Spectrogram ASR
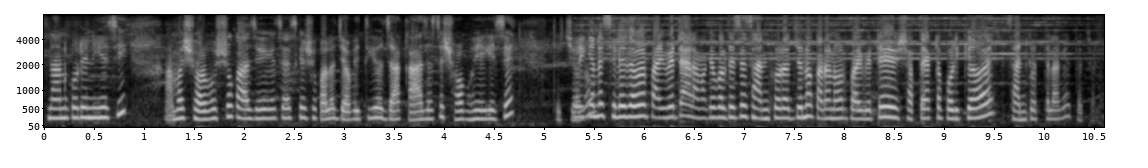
স্নান করে নিয়েছি। আমার সর্বস্ব কাজ হয়ে গেছে আজকে সকালে যাবতীয় যা কাজ আছে সব হয়ে গেছে। তো। ওইখানে ছেলে যাবে প্রাইভেটে আর আমাকে বলতেছে স্নান করার জন্য কারণ ওর প্রাইভেটে সপ্তাহে একটা পরীক্ষা হয় স্নান করতে লাগে তো চলো।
